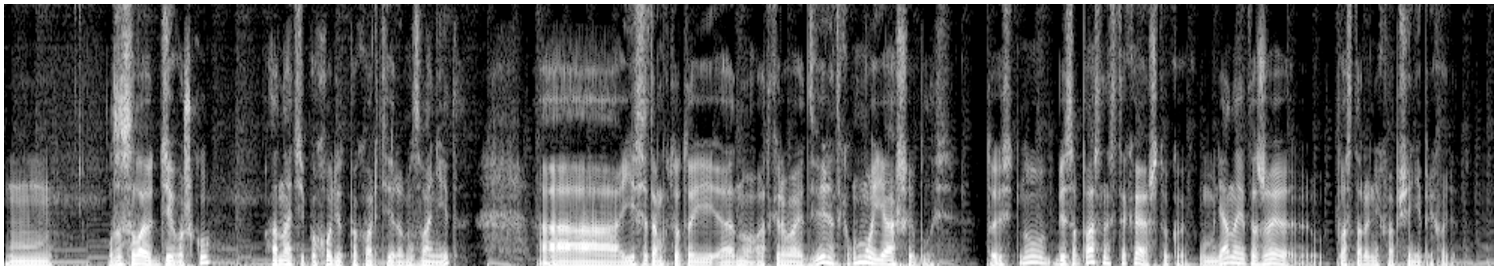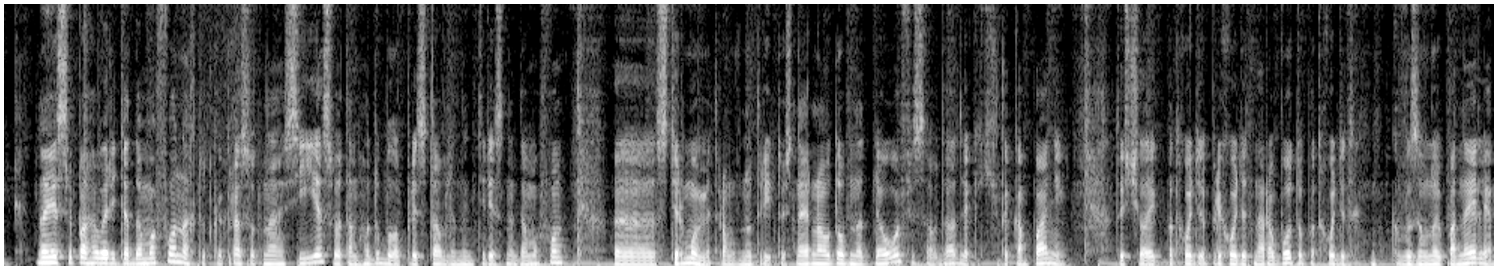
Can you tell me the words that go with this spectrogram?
м- засылают девушку, она типа ходит по квартирам, звонит. А если там кто-то ей, ну, открывает дверь, она такая, о, я ошиблась. То есть, ну, безопасность такая штука. У меня на этаже посторонних вообще не приходит. Но если поговорить о домофонах, тут как раз вот на CES в этом году был представлен интересный домофон э, с термометром внутри. То есть, наверное, удобно для офисов, да, для каких-то компаний. То есть человек подходит, приходит на работу, подходит к вызывной панели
